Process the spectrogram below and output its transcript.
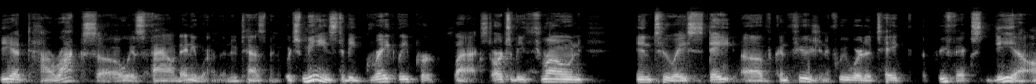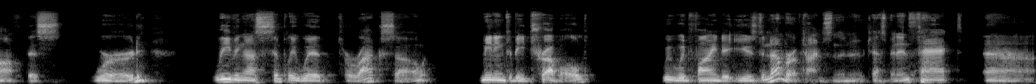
diataraxo is found anywhere in the New Testament, which means to be greatly perplexed or to be thrown into a state of confusion. If we were to take the prefix dia off this word, leaving us simply with taraxo, meaning to be troubled, we would find it used a number of times in the New Testament. In fact, uh,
